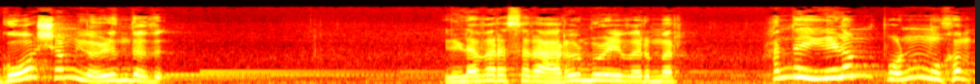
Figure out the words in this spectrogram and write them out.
கோஷம் எழுந்தது. இளவரசர் அருள்மொழிவர்மர் அந்த இளம் பொன்முகம்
